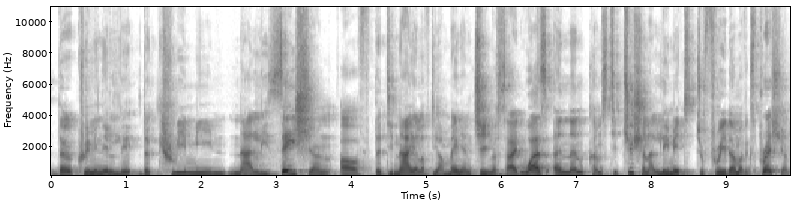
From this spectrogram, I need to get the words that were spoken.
the, criminali- the criminalization of the denial of the Armenian genocide was an unconstitutional limit to freedom of expression.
